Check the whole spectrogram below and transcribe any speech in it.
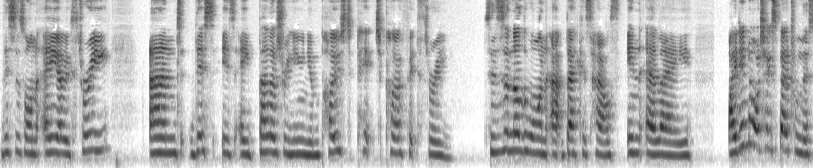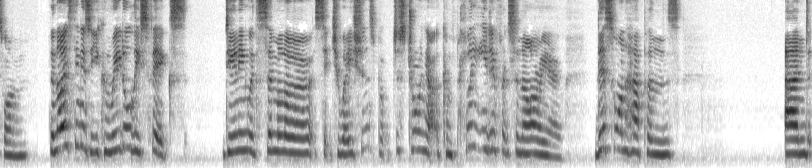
This is on AO3, and this is a Bella's Reunion post Pitch Perfect 3. So this is another one at Beca's house in LA. I didn't know what to expect from this one. The nice thing is that you can read all these fics dealing with similar situations, but just drawing out a completely different scenario. This one happens and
